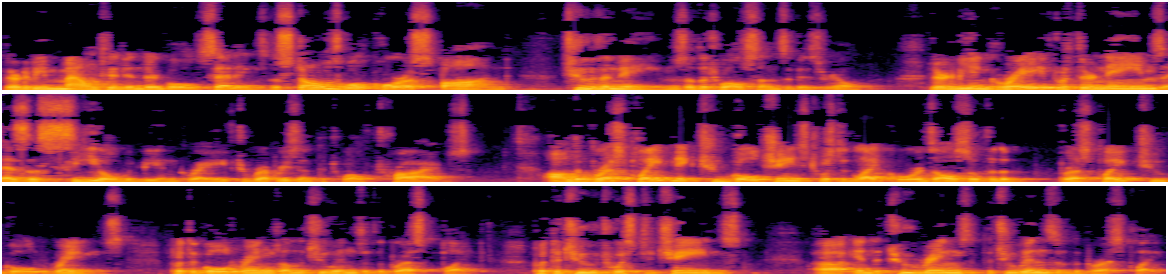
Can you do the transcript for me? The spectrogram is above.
They're to be mounted in their gold settings. The stones will correspond to the names of the twelve sons of Israel. They're to be engraved with their names as a seal would be engraved to represent the twelve tribes. On the breastplate, make two gold chains twisted like cords, also for the breastplate, two gold rings. Put the gold rings on the two ends of the breastplate. Put the two twisted chains uh, in the two rings at the two ends of the breastplate.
